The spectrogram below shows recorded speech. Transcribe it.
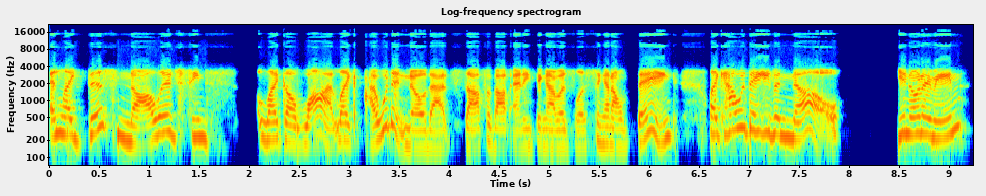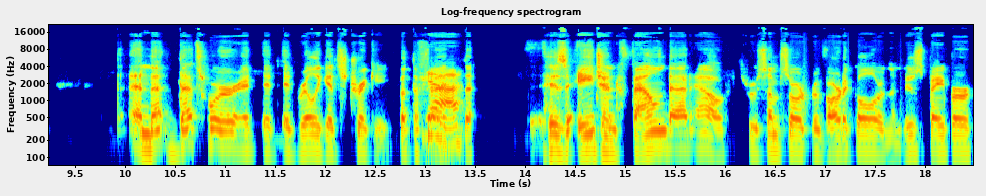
And like this knowledge seems like a lot. Like I wouldn't know that stuff about anything I was listing, I don't think. Like how would they even know? You know what I mean? And that that's where it, it, it really gets tricky. But the fact yeah. that his agent found that out through some sort of article or the newspaper.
